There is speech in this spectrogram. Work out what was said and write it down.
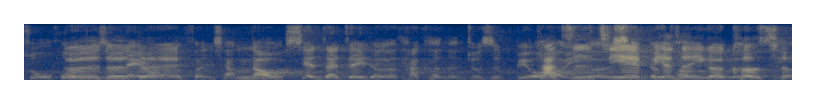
座或者是内容的分享嗯到现在这一个，他可能就是 out 一直接变成一个课程。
